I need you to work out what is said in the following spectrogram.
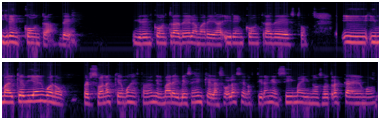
ir en contra de, ir en contra de la marea, ir en contra de esto. Y, mal que bien, bueno, personas que hemos estado en el mar, hay veces en que las olas se nos tiran encima y nosotras caemos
